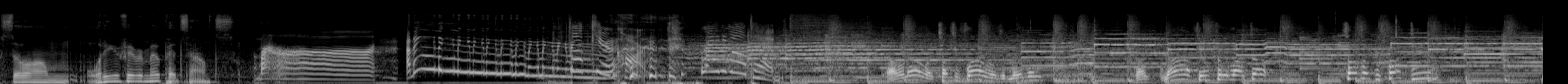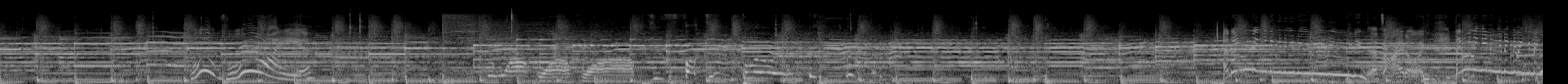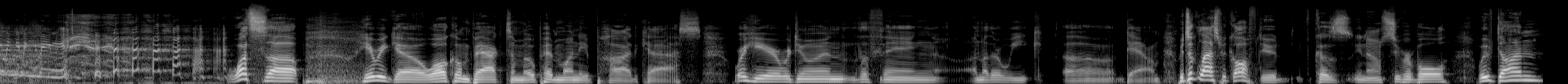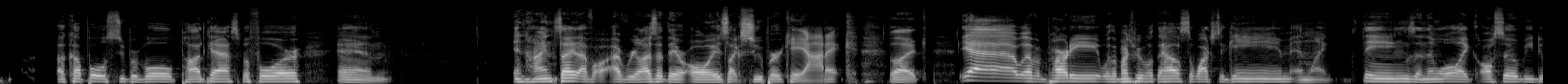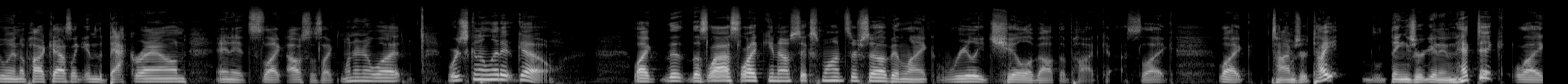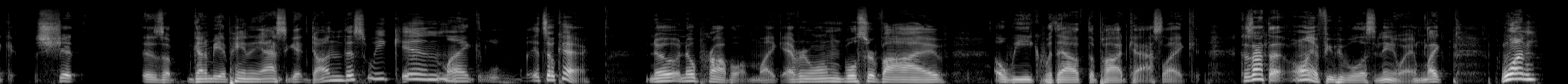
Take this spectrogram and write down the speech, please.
So, um, what are your favorite moped sounds? Fuck your car. Ride a moped. I don't know, like touch a flower, was it moving? Like, no, it feels pretty locked up. Sounds like you're fucked, dude. Oh boy. Womp womp womp. What's up? Here we go. Welcome back to Moped Monday Podcast. We're here. We're doing the thing another week uh, down. We took last week off, dude, because you know Super Bowl. We've done a couple Super Bowl podcasts before, and in hindsight, I've I've realized that they are always like super chaotic. Like, yeah, we have a party with a bunch of people at the house to watch the game and like things, and then we'll like also be doing a podcast like in the background. And it's like I was just like, well, you know what? We're just gonna let it go. Like th- this last like you know six months or so, I've been like really chill about the podcast. Like, like times are tight, things are getting hectic. Like shit is a gonna be a pain in the ass to get done this weekend, like it's okay. No no problem. Like everyone will survive a week without the podcast. Like cuz not that only a few people listen anyway. Like one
